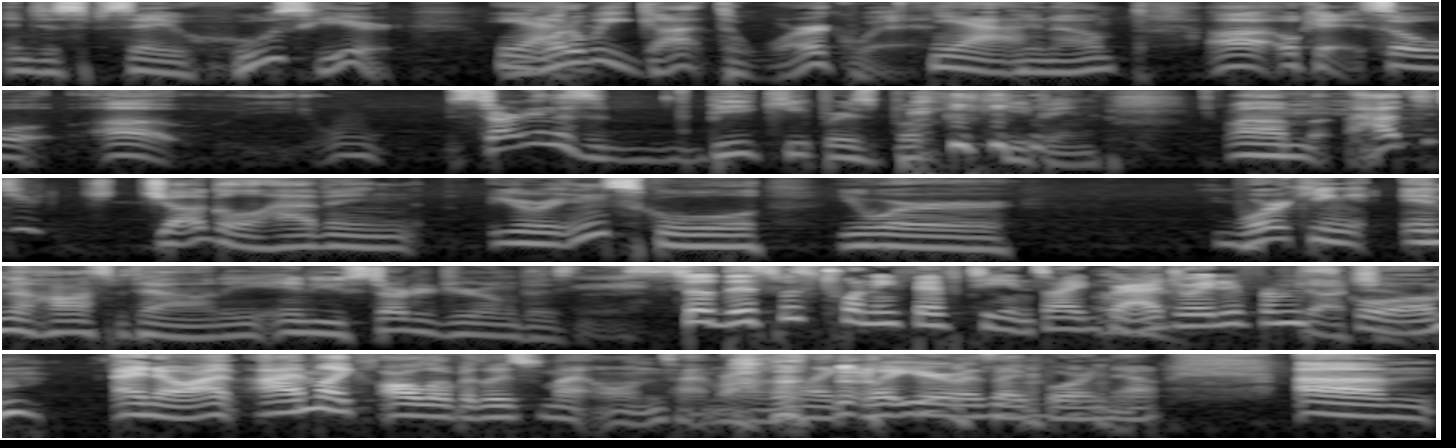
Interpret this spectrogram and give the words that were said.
and just say, who's here? Yeah. What do we got to work with? Yeah. You know? Uh, okay. So, uh, starting this beekeeper's bookkeeping, um, how did you juggle having you were in school, you were working in the hospitality, and you started your own business? So this was 2015. So I graduated from Gotcha. school I know. I'm I'm like all over the place with my own timeline. I'm like, what year was I born now? Um,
